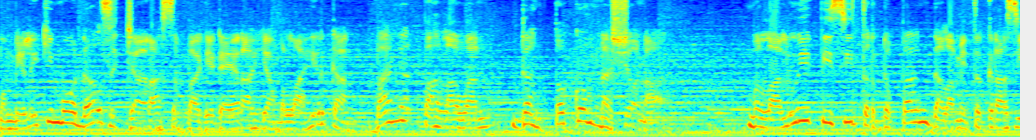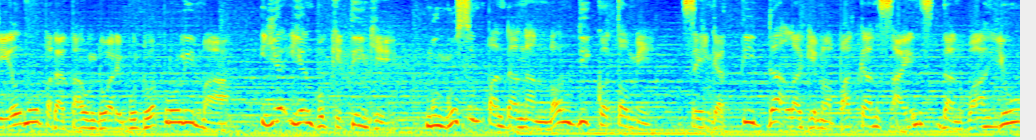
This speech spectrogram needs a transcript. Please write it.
memiliki modal sejarah sebagai daerah yang melahirkan banyak pahlawan dan tokoh nasional. Melalui visi terdepan dalam integrasi ilmu pada tahun 2025, IAIN Bukit Tinggi mengusung pandangan non-dikotomi sehingga tidak lagi menempatkan sains dan wahyu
